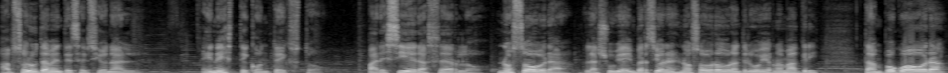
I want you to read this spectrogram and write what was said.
absolutamente excepcional en este contexto. Pareciera serlo. No sobra la lluvia de inversiones, no sobró durante el gobierno de Macri, tampoco ahora.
